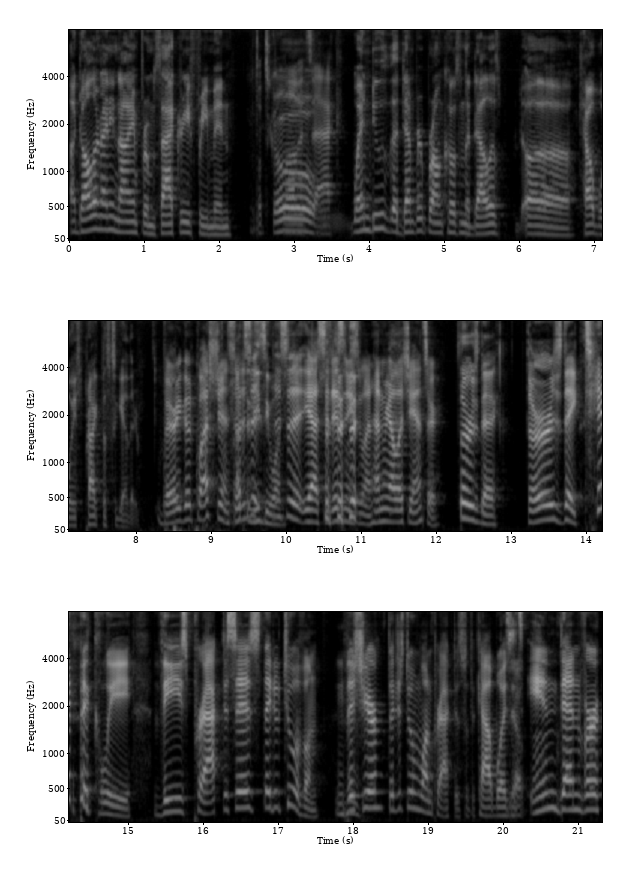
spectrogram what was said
A dollar ninety nine from Zachary Freeman. Let's Love go. it, Zach. When do the Denver Broncos and the Dallas uh, Cowboys practice together? Very good question. So That's this an is, easy one. This is, yes, it is an easy one. Henry, I'll let you answer. Thursday. Thursday. Typically, these practices, they do two of them. This year, they're just doing one practice with the Cowboys. It's in Denver.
